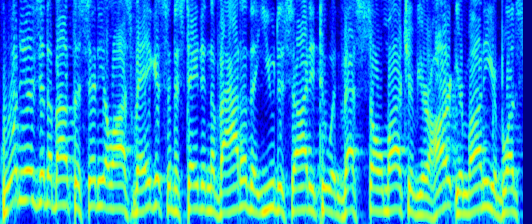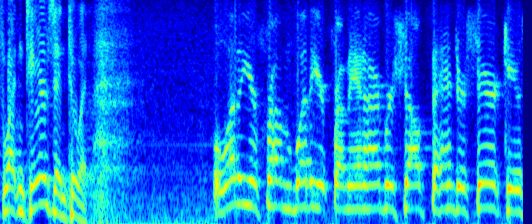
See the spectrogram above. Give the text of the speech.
what is it about the city of Las Vegas and the state of Nevada that you decided to invest so much of your heart, your money, your blood, sweat, and tears into it? Well, whether you're from whether you're from Ann Arbor, South Bend, or Syracuse,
